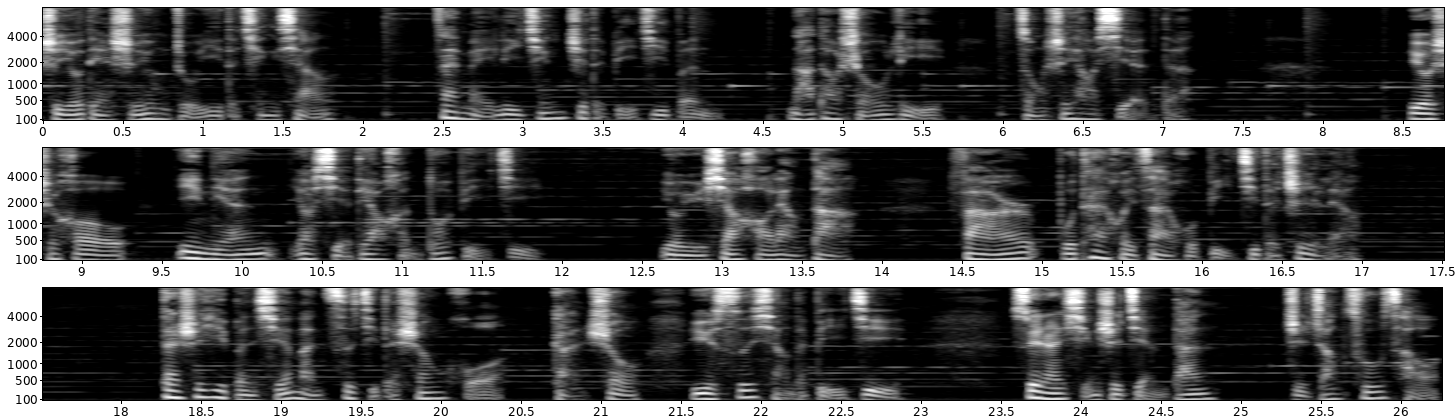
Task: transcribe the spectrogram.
是有点实用主义的倾向，在美丽精致的笔记本。拿到手里，总是要写的。有时候一年要写掉很多笔记，由于消耗量大，反而不太会在乎笔记的质量。但是，一本写满自己的生活感受与思想的笔记，虽然形式简单，纸张粗糙，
